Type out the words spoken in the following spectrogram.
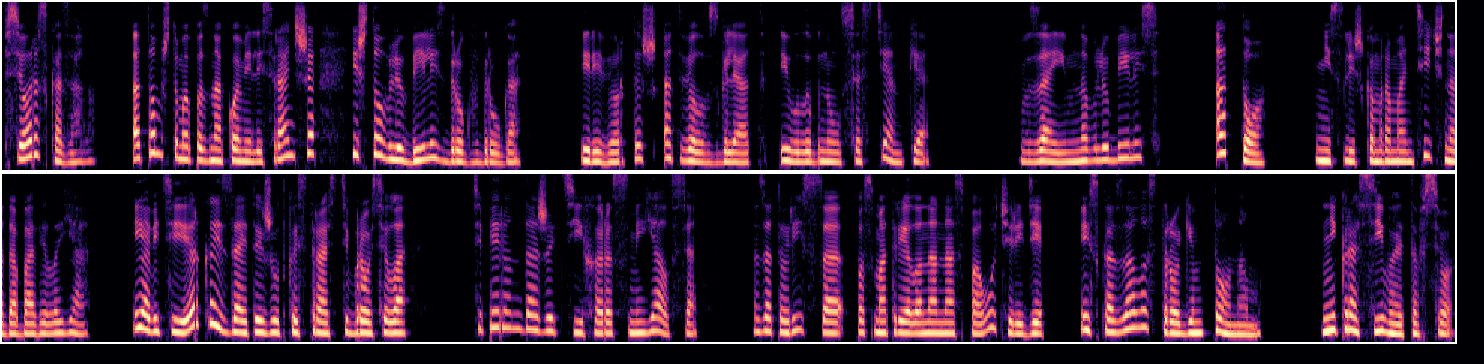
Все рассказала. О том, что мы познакомились раньше и что влюбились друг в друга. Перевертыш отвел взгляд и улыбнулся стенке. Взаимно влюбились? А то, не слишком романтично добавила я. Я ведь и Эрка из-за этой жуткой страсти бросила — Теперь он даже тихо рассмеялся. Зато Рисса посмотрела на нас по очереди и сказала строгим тоном. «Некрасиво это все.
